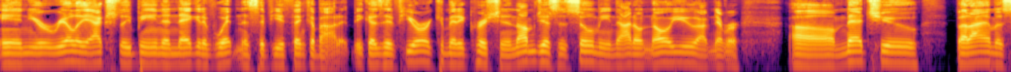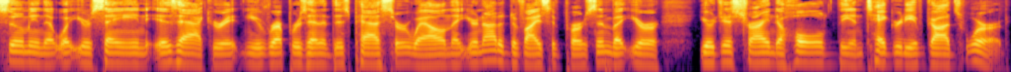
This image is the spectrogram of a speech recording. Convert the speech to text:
and you're really actually being a negative witness if you think about it. Because if you're a committed Christian, and I'm just assuming I don't know you, I've never uh, met you, but I am assuming that what you're saying is accurate, and you've represented this pastor well, and that you're not a divisive person, but you're you're just trying to hold the integrity of God's word.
